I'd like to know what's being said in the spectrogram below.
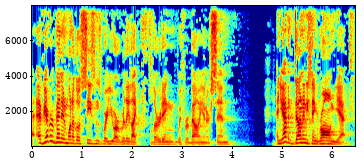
Have you ever been in one of those seasons where you are really like flirting with rebellion or sin? And you haven't done anything wrong yet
